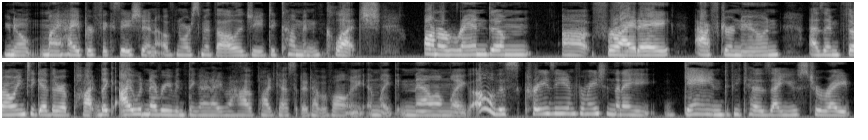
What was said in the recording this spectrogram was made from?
you know, my hyperfixation of Norse mythology to come in clutch on a random uh, Friday afternoon as I'm throwing together a pod. Like, I would never even think I'd even have a podcast that I'd have a following. And like, now I'm like, oh, this crazy information that I gained because I used to write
